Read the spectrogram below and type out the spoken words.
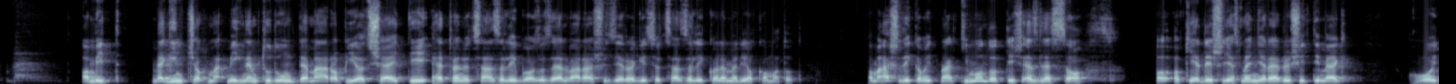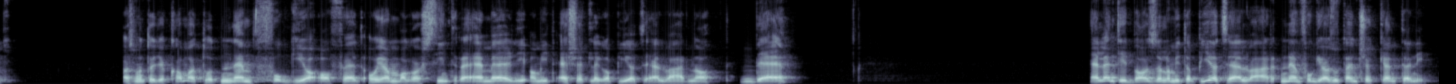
amit megint csak még nem tudunk, de már a piac sejti, 75%-ban az az elvárás, hogy 0,5%-kal emeli a kamatot. A második, amit már kimondott, és ez lesz a, a, a kérdés, hogy ezt mennyire erősíti meg, hogy azt mondta, hogy a kamatot nem fogja a Fed olyan magas szintre emelni, amit esetleg a piac elvárna, de ellentétben azzal, amit a piac elvár, nem fogja azután csökkenteni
